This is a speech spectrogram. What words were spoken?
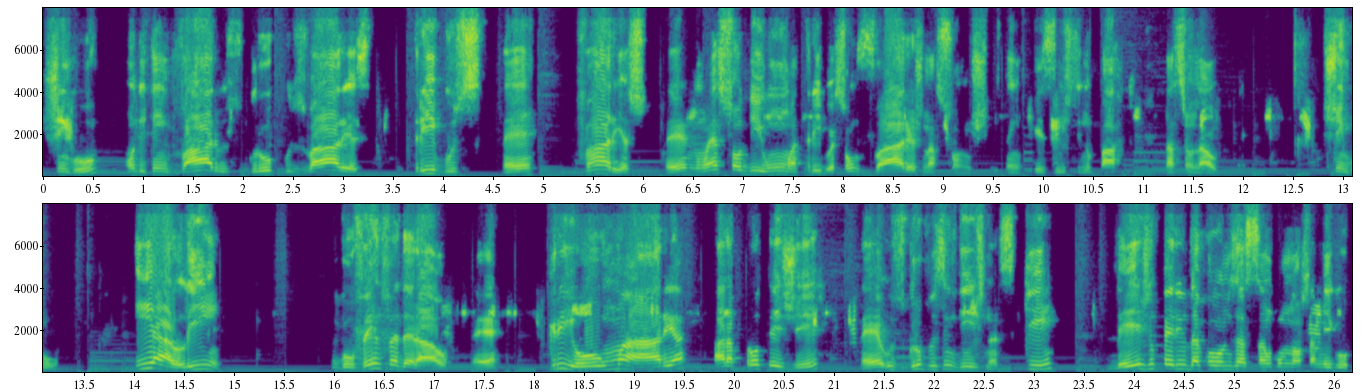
Xingu, onde tem vários grupos, várias tribos, né? Várias né? não é só de uma tribo, é são várias nações que, tem, que existem no Parque Nacional. Xingu. E ali, o governo federal né, criou uma área para proteger né, os grupos indígenas, que, desde o período da colonização, como nosso amigo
